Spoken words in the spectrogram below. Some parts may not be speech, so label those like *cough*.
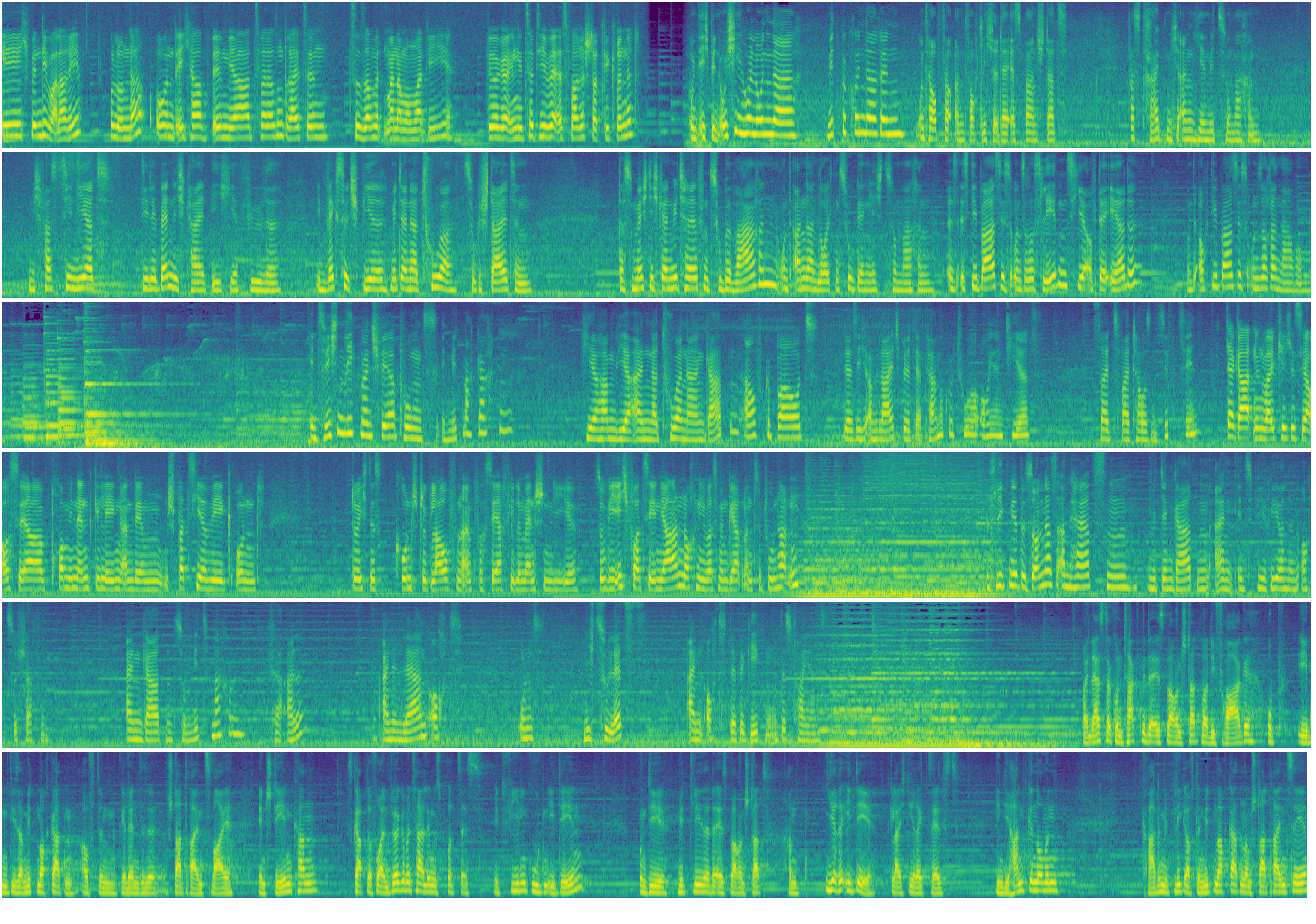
Ich bin die Valerie Holunder und ich habe im Jahr 2013 zusammen mit meiner Mama die Bürgerinitiative Essbare Stadt gegründet. Und ich bin Uschi Holunder, Mitbegründerin und Hauptverantwortliche der Essbaren Stadt. Was treibt mich an, hier mitzumachen? Mich fasziniert die Lebendigkeit, die ich hier fühle, im Wechselspiel mit der Natur zu gestalten. Das möchte ich gern mithelfen zu bewahren und anderen Leuten zugänglich zu machen. Es ist die Basis unseres Lebens hier auf der Erde und auch die Basis unserer Nahrung. Inzwischen liegt mein Schwerpunkt im Mitmachgarten. Hier haben wir einen naturnahen Garten aufgebaut, der sich am Leitbild der Permakultur orientiert, seit 2017. Der Garten in Waldkirch ist ja auch sehr prominent gelegen an dem Spazierweg und durch das Grundstück laufen einfach sehr viele Menschen, die, so wie ich vor zehn Jahren, noch nie was mit dem Gärtnern zu tun hatten. Es liegt mir besonders am Herzen, mit dem Garten einen inspirierenden Ort zu schaffen. Einen Garten zum Mitmachen für alle, einen Lernort und nicht zuletzt einen Ort der Begegnung und des Feierns. Mein erster Kontakt mit der essbaren Stadt war die Frage, ob eben dieser Mitmachgarten auf dem Gelände Stadtrhein 2 entstehen kann. Es gab davor einen Bürgerbeteiligungsprozess mit vielen guten Ideen und die Mitglieder der essbaren Stadt haben ihre Idee gleich direkt selbst in die Hand genommen. Gerade mit Blick auf den Mitmachgarten am Stadtrheinsee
